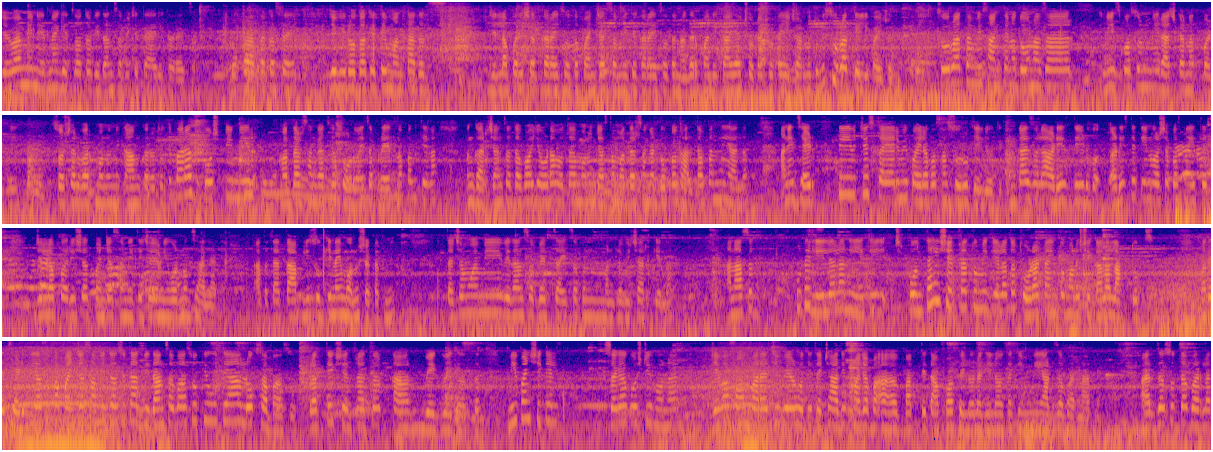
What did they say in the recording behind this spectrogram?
जेव्हा मी निर्णय घेतला होता विधानसभेची तयारी करायचं लोक आता कसं आहे जे विरोधक आहे ते म्हणतातच जिल्हा परिषद करायचं होतं पंचायत समिती करायचं होतं नगरपालिका या छोट्या छोट्या याच्यावरनं तुम्ही सुरुवात केली पाहिजे. सुरुवात तर मी सांगते ना दोन हजार वीसपासून मी राजकारणात पडली. सोशल वर्क म्हणून मी काम करत होते. बऱ्याच गोष्टी मी मतदारसंघातलं सोडवायचा प्रयत्न पण केला. पण घरच्यांचा दबाव एवढा होता म्हणून जास्त मतदारसंघात डोकं घालता पण नाही आलं. आणि झेड पीचीच तयारी मी पहिल्यापासून सुरू केली होती. पण काय झालं अडीच दीड व- अडीच ते तीन वर्षापासून इथे जिल्हा परिषद पंचायत समितीच्या निवडणूक झाल्या. आता त्यात आपली चुकी नाही म्हणू शकत मी. त्याच्यामुळे मी विधानसभेत जायचं पण म्हटलं विचार केला. आणि असं कुठे लिहिलेलं नाही आहे की कोणत्याही क्षेत्रात तुम्ही गेला तर थोडा टाईम तुम्हाला शिकायला लागतोच. मग ते झेडपी असो का पंचायत समिती असो त्यात विधानसभा असो की उद्या लोकसभा असो प्रत्येक क्षेत्राचं काम वेगवेगळं असतं. मी पण शिकेल. सगळ्या गोष्टी होणार. जेव्हा फॉर्म भरायची वेळ होती त्याच्या आधीच माझ्या बा बाबतीत अफवा फेलवला गेला होता की मी अर्ज भरणार नाही. अर्जसुद्धा भरला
